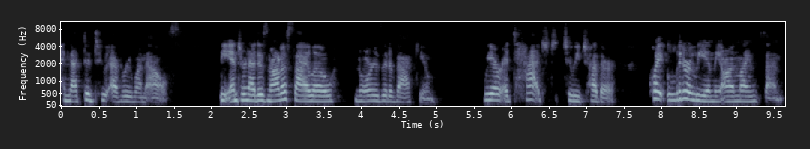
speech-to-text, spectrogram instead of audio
connected to everyone else. The internet is not a silo, nor is it a vacuum. We are attached to each other, quite literally in the online sense,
